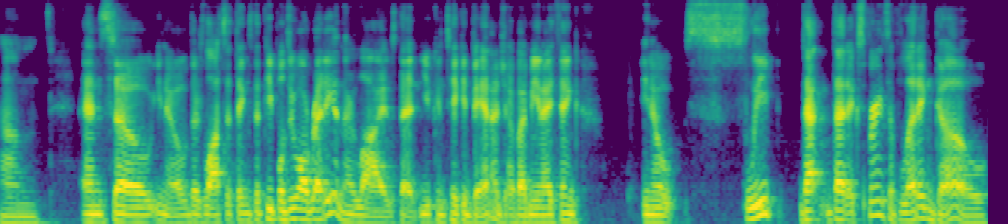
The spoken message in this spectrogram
Um, and so you know there's lots of things that people do already in their lives that you can take advantage of. I mean i think you know sleep that that experience of letting go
